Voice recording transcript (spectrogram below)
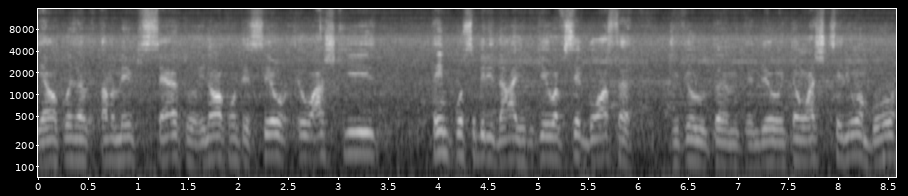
e é uma coisa estava meio que certo e não aconteceu, eu acho que tem possibilidade, porque o UFC gosta de ver eu lutando, entendeu? Então acho que seria uma boa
